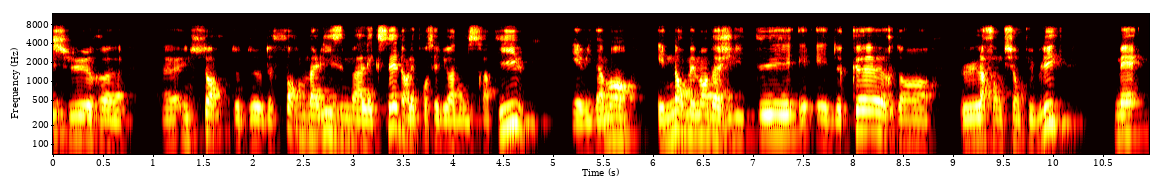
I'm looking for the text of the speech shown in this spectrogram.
sur euh, une sorte de, formalisme à l'excès dans les procédures administratives. Il y a évidemment énormément d'agilité et, de cœur dans la fonction publique, mais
